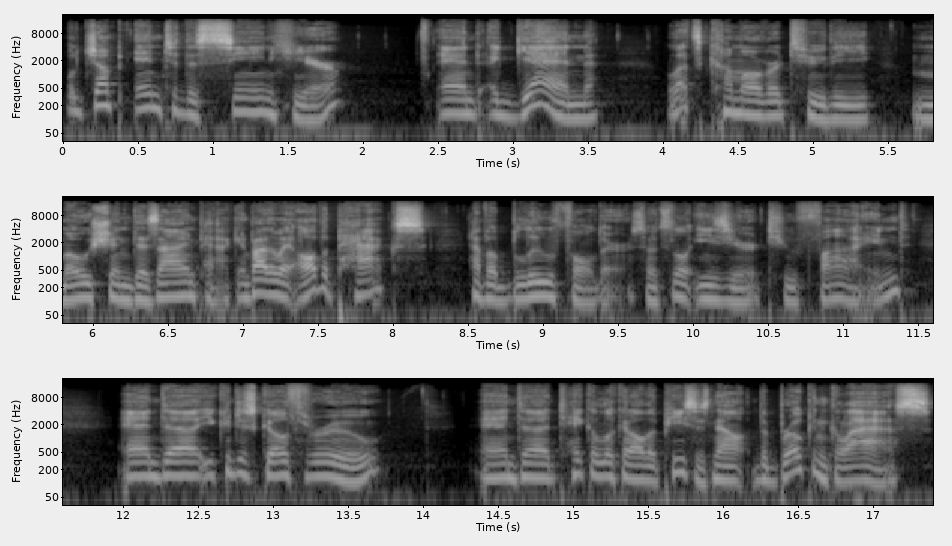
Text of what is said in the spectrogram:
we'll jump into the scene here. And again, let's come over to the motion design pack. And by the way, all the packs have a blue folder, so it's a little easier to find. And uh, you can just go through and uh, take a look at all the pieces. Now, the broken glass,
